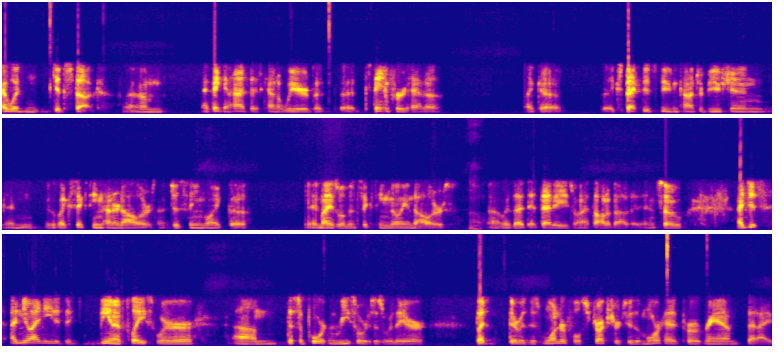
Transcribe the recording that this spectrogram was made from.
I wouldn't get stuck. Um, I think in hindsight it's kind of weird, but uh, Stanford had a like a expected student contribution, and it was like sixteen hundred dollars, and it just seemed like the you know, it might as well have been sixteen million dollars. Oh. Uh, was that at that age when I thought about it, and so I just I knew I needed to be in a place where um, the support and resources were there, but there was this wonderful structure to the Morehead program that I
